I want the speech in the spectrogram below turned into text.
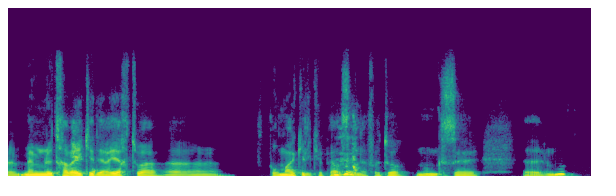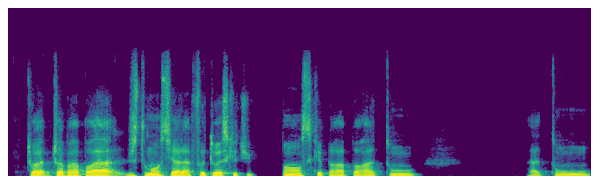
euh, même le travail qui est derrière toi. Euh, pour moi, quelque part, c'est de la photo. Donc, c'est. toi, toi, par rapport à, justement aussi à la photo, est-ce que tu penses que par rapport à ton, à ton,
